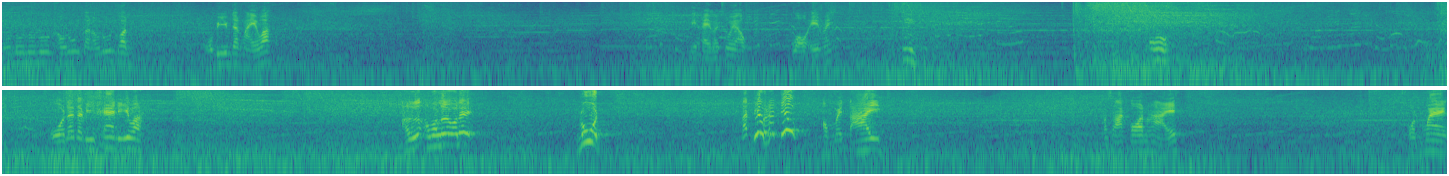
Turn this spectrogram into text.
นู่นนู่นนู่นเอานู่นก่อนเอานู่นก่อน โอบีมจากไหนวะ มีใครมาช่วยเอากูเอาเอ็นไหมอืมอ้ โอ้ น่าจะมีแค่นี้วะเออ เอามาเลยเอาเลยรูดนัดเดียวนัดเดียว เอาไม่ตาย ประชากรหายกดแม่ง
